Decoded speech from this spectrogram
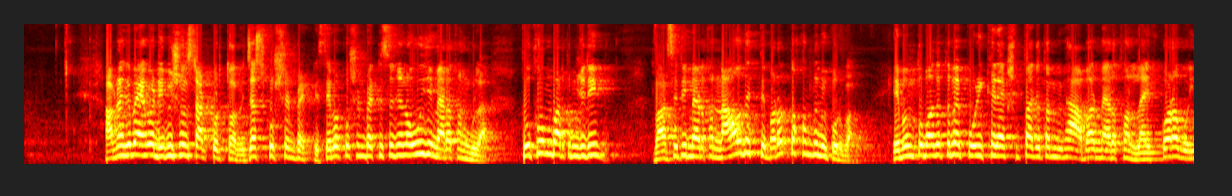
আপনাকে ভাই একবার রিভিশন স্টার্ট করতে হবে জাস্ট কোশ্চেন প্র্যাকটিস এবার কোশ্চেন প্র্যাকটিসের জন্য ওই যে ম্যারাথনগুলা প্রথমবার তুমি যদি ভার্সিটি ম্যারাথন নাও দেখতে পারো, তখন তুমি করবা। এবং তোমাদের তো ভাই পরীক্ষার এক সপ্তাহ আগে তো আমি ভাই আবার ম্যারাথন লাইভ করাবোই।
